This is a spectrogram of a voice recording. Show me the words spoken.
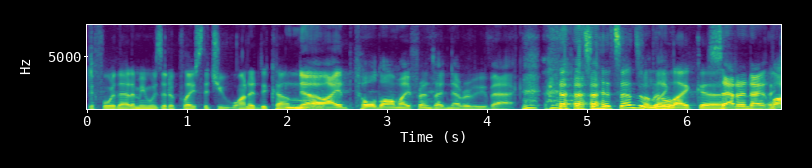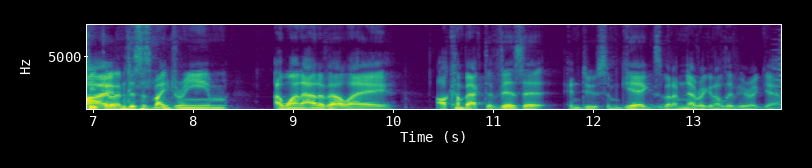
before that? I mean, was it a place that you wanted to come? No, I had told all my friends I'd never be back. it sounds a little like, uh, Saturday Night Live. This is my dream. I want out of LA. I'll come back to visit and do some gigs, but I'm never going to live here again.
